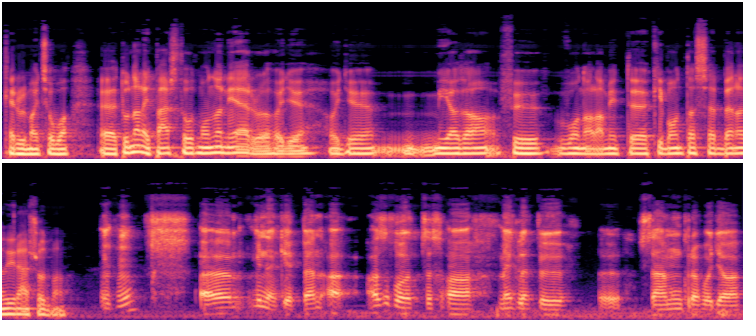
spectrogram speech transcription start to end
kerül majd szóba. Tudnál egy pár szót mondani erről, hogy, hogy mi az a fő vonal, amit kibontasz ebben az írásodban? Uh-huh. Uh, mindenképpen. Az volt a meglepő számunkra, hogy a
